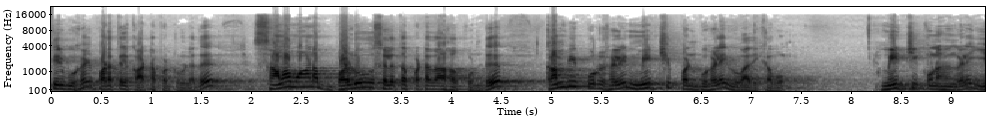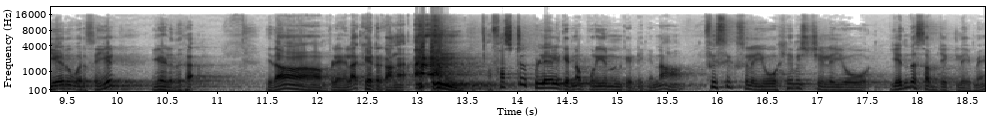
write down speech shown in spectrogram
திரிவுகள் படத்தில் காட்டப்பட்டுள்ளது. சமமான படு செலுத்தப்பட்டதாக கொண்டு கம்பி பொருள்களின் மீட்சி பண்புகளை விவாதிக்கவும். மீட்சி குணகங்களை ஏறு வரிசையில் எழுதுக. இதான் பிள்ளைகளாக கேட்டிருக்காங்க. ஃபஸ்ட்டு பிள்ளைகளுக்கு என்ன புரியணும்னு கேட்டிங்கன்னா ஃபிசிக்ஸ்லேயோ கெமிஸ்ட்ரிலேயோ எந்த சப்ஜெக்ட்லேயுமே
